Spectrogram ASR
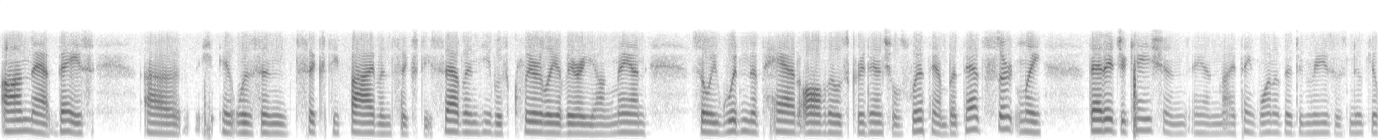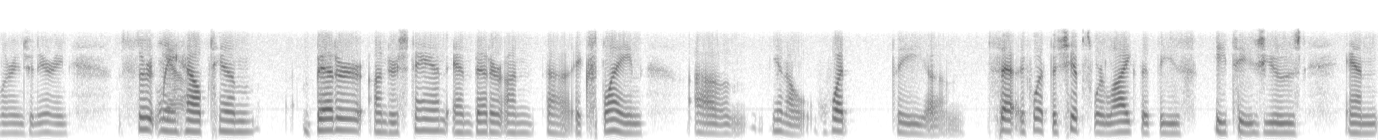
on that base uh, it was in 65 and 67. He was clearly a very young man, so he wouldn't have had all those credentials with him. But that's certainly that education, and I think one of the degrees is nuclear engineering, certainly yeah. helped him better understand and better un, uh, explain, um, you know, what the um, set what the ships were like that these ETs used, and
